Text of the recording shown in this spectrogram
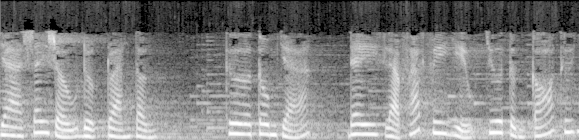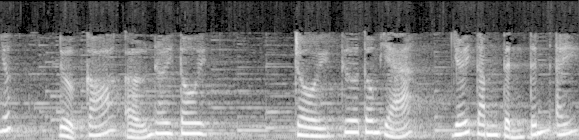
và say rượu được đoạn tận. Thưa tôn giả, đây là pháp vi diệu chưa từng có thứ nhất, được có ở nơi tôi. Rồi thưa tôn giả, với tâm tịnh tính ấy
